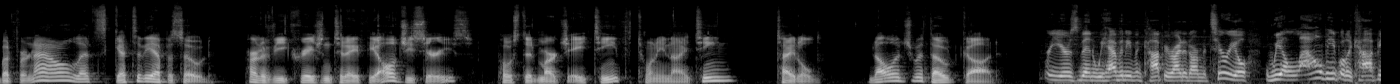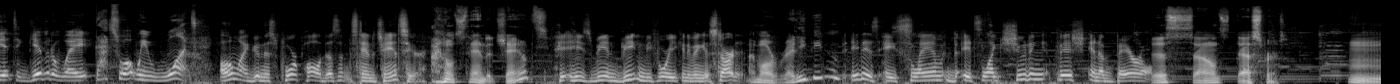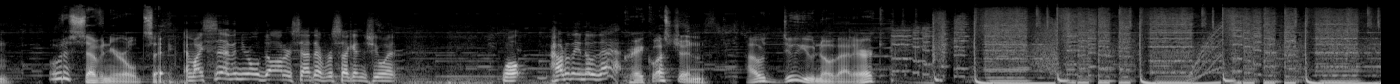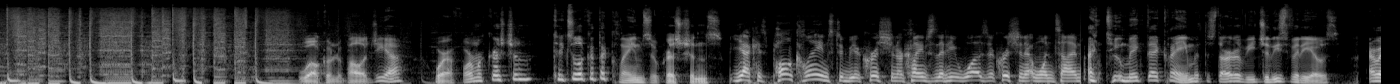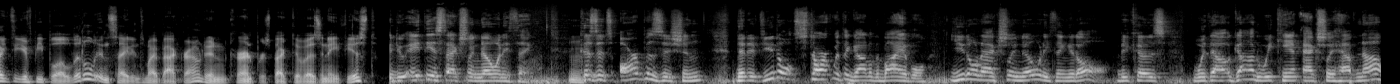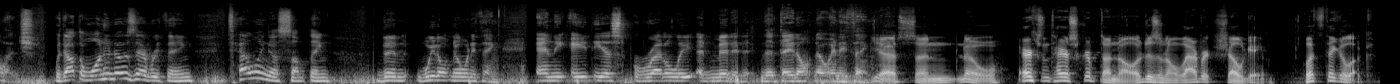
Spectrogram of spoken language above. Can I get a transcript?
But for now, let's get to the episode. Part of the Creation Today Theology series, posted March 18th, 2019, titled Knowledge Without God. For years, then, we haven't even copyrighted our material. We allow people to copy it, to give it away. That's what we want. Oh my goodness, poor Paul doesn't stand a chance here. I don't stand a chance. He- He's being beaten before you can even get started. I'm already beaten? It is a slam. It's like shooting fish in a barrel. This sounds desperate. Hmm. What would a seven year old say? And my seven year old daughter sat there for a second and she went, Well, how do they know that? Great question. How do you know that, Eric? Welcome to Paulogia, where a former Christian takes a look at the claims of Christians. Yeah, because Paul claims to be a Christian or claims that he was a Christian at one time. I do make that claim at the start of each of these videos. I like to give people a little insight into my background and current perspective as an atheist. Do atheists actually know anything? Hmm. Because it's our position that if you don't start with the God of the Bible, you don't actually know anything at all. Because without God, we can't actually have knowledge. Without the one who knows everything telling us something, then we don't know anything. And the atheist readily admitted it, that they don't know anything. Yes and no. Eric's entire script on knowledge is an elaborate shell game. Let's take a look.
